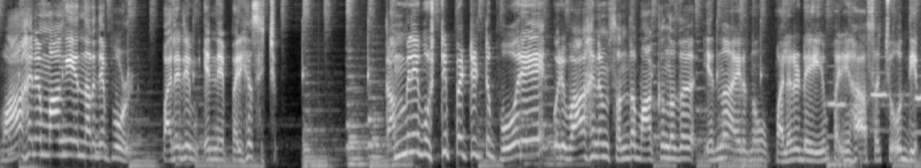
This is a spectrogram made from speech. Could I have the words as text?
വാഹനം വാങ്ങിയെന്നറിഞ്ഞപ്പോൾ പലരും എന്നെ പരിഹസിച്ചു. കമ്പനി പുഷ്ടിപ്പെട്ടിട്ട് പോരെ ഒരു വാഹനം സ്വന്തമാക്കുന്നത് എന്നായിരുന്നു പലരുടെയും പരിഹാസ ചോദ്യം.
